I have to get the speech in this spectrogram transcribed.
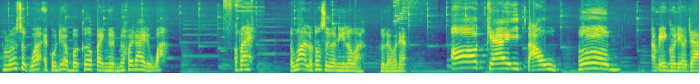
ทำไมรู้สึกว่าไอคนที่เอาเบอร์เกอร์ไปเงินไม่ค่อยได้หรือวะ เอาไปแต่ว่าเราต้องซื้ออันนี้แล้ววะคืออะไรวะเนี่ยโอเคเตาเพิ่มทำเองคนเดียวจ้ะ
